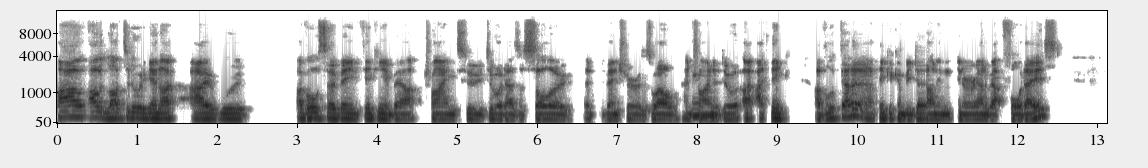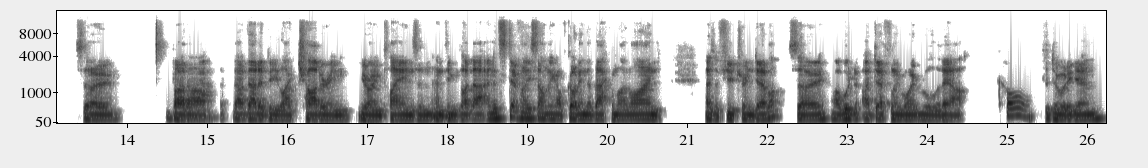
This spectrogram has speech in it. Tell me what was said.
I, I would love to do it again. I I would. I've also been thinking about trying to do it as a solo adventure as well, and mm. trying to do it. I, I think I've looked at it, and I think it can be done in, in around about four days. So, but uh, that that'd be like chartering your own planes and, and things like that. And it's definitely something I've got in the back of my mind as a future endeavor. So I would, I definitely won't rule it out. Cool. To do it again.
